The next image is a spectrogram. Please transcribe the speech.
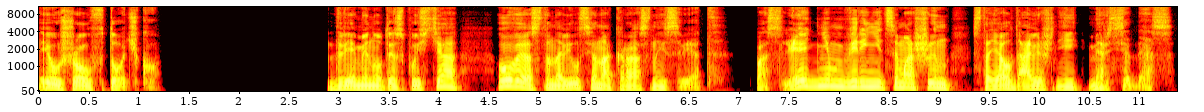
и ушел в точку. Две минуты спустя Уве остановился на красный свет. Последним в веренице машин стоял давишний «Мерседес».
